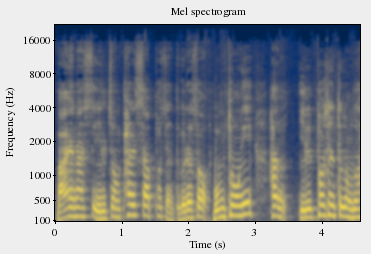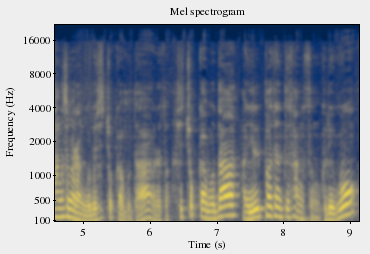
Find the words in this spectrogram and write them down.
마이너스 1.84% 그래서 몸통이 한 1% 정도 상승을 한 거죠 시초가보다. 그래서 시초가보다 한 1% 상승. 그리고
